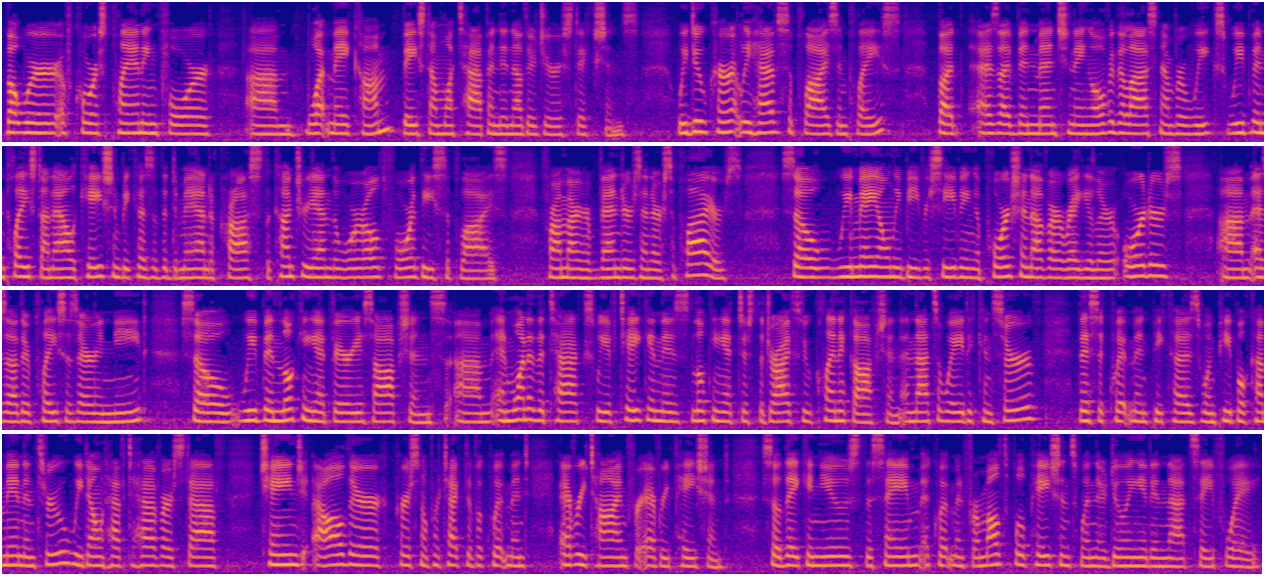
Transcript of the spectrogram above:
But we're, of course, planning for um, what may come based on what's happened in other jurisdictions. We do currently have supplies in place, but as I've been mentioning over the last number of weeks, we've been placed on allocation because of the demand across the country and the world for these supplies from our vendors and our suppliers. So we may only be receiving a portion of our regular orders um, as other places are in need. So we've been looking at various options. Um, and one of the tacks we have taken is looking at just the drive through clinic option. And that's a way to conserve this equipment because when people come in and through, we don't have to have our staff change all their personal protective equipment every time for every patient. So they can use the same equipment for multiple patients when they're doing it in that safe way.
